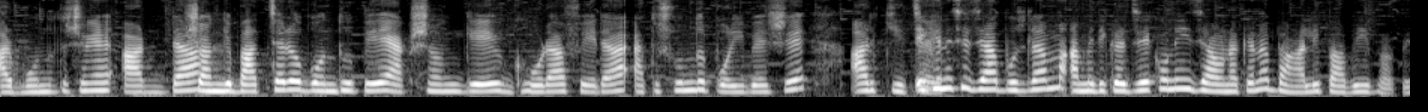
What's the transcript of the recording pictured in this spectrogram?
আর বন্ধুদের সঙ্গে আড্ডা সঙ্গে বাচ্চারও বন্ধু পেয়ে একসঙ্গে ঘোরাফেরা এত সুন্দর পরিবেশে। আর কি? এখানে এসে যা বুঝলাম আমেরিকার যে কোনোই যাও না কেন বাঙালি পাবেই পাবে।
